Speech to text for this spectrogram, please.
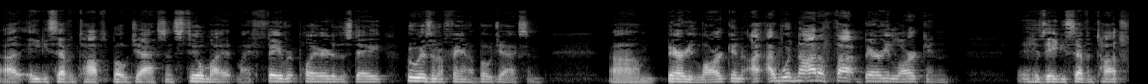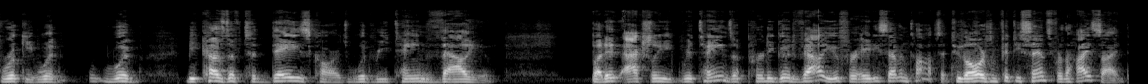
uh, 87 Topps Bo Jackson. Still my, my favorite player to this day. Who isn't a fan of Bo Jackson? Um, Barry Larkin. I, I, would not have thought Barry Larkin, his 87 Topps rookie, would would because of today's cards would retain value. But it actually retains a pretty good value for 87 Topps at $2.50 for the high side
